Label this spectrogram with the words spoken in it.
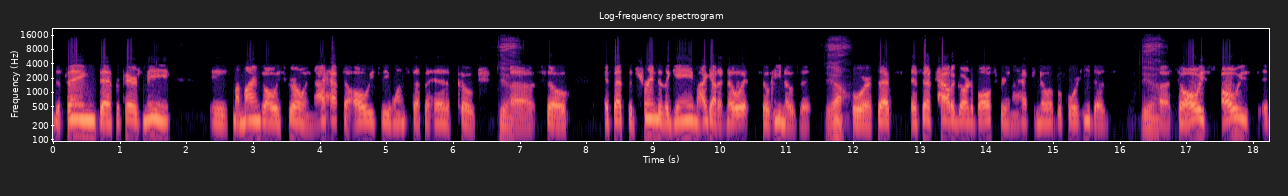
the thing that prepares me is my mind's always growing. I have to always be one step ahead of coach. Yeah. Uh, so if that's the trend of the game, I got to know it so he knows it. Yeah. Or if that's if that's how to guard a ball screen, I have to know it before he does yeah. Uh, so always, always it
